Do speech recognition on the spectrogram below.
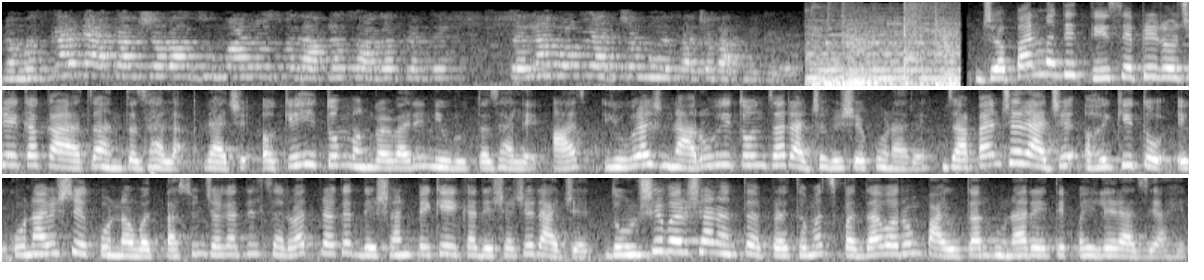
नमस्कार मी आकांक्षा वाघ झुमा न्यूजमध्ये आपलं स्वागत करते. चला बघूया आजच्या महत्त्वाच्या बातमीकडे. जपानमध्ये तीस एप्रिल रोजी एका काळाचा अंत झाला. राजे अके हितो मंगळवारी निवृत्त झाले. आज युवराज नारू हितोंचा राज्याभिषेक होणार आहे. जपानचे राजे अहकितो एकोणावीसशे एकोणनव्वदपासून जगातील सर्वात प्रगत देशांपैकी एका देशाचे राजे आहेत. दोनशे वर्षानंतर प्रथमच पदावरून पायउतार होणारे ते पहिले राजे आहेत.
